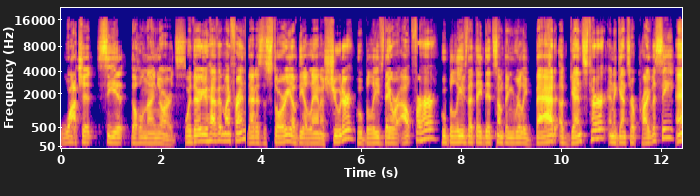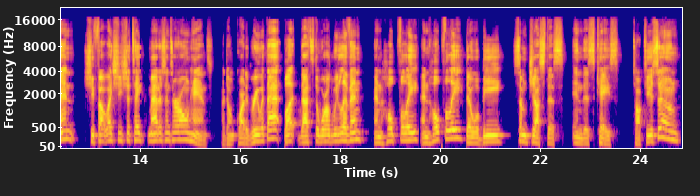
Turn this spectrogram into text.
watch it, see it, the whole nine yards. Well, there you have it, my friend. That is the story of the Atlanta shooter who believes they were out for her, who believes that they did something really bad against her and against her privacy. And she felt like she should take matters into her own hands. I don't quite agree with that, but that's the world we live in. And hopefully, and hopefully there will be some justice in this case. Talk to you soon.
